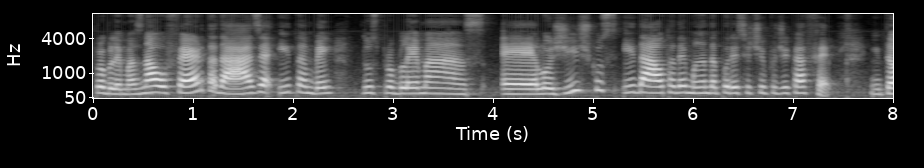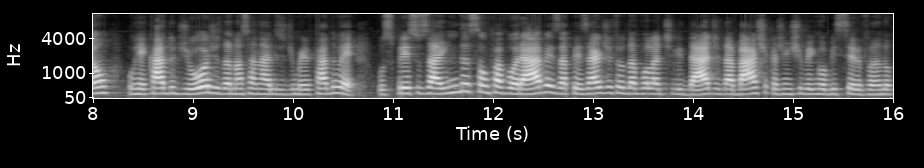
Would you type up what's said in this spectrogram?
problemas na oferta da Ásia e também dos problemas é, logísticos e da alta demanda por esse tipo de café. Então, o recado de hoje da nossa análise de mercado é: os preços ainda são favoráveis, apesar de toda a volatilidade da baixa que a gente vem observando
